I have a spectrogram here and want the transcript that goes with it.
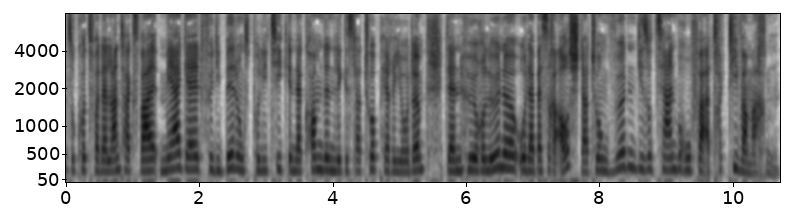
so kurz vor der Landtagswahl, mehr Geld für die Bildungspolitik in der kommenden Legislaturperiode, denn höhere Löhne oder bessere Ausstattung würden die sozialen Berufe attraktiver machen.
